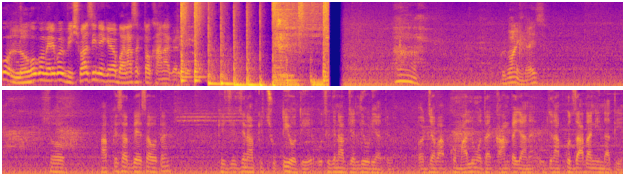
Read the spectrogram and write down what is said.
वो लोगों को मेरे पर विश्वास ही नहीं कि मैं बना सकता हूँ खाना करके। गुड मॉर्निंग गाइस सो आपके साथ भी ऐसा होता है कि जिस दिन आपकी छुट्टी होती है, उसी दिन आप जल्दी उठ जाते हो। और जब आपको मालूम होता है काम पे जाना है, उस दिन आपको ज़्यादा नींद आती है।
